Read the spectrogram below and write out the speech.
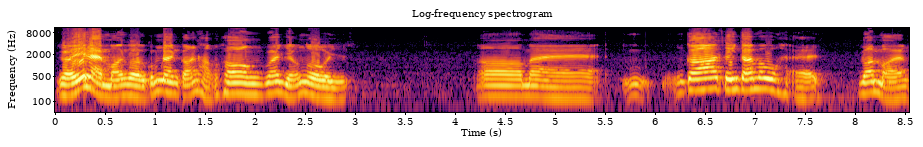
nghĩ là mọi người cũng nên cẩn thận hơn với những người uh, mà có tiến tới mối quan hệ với bạn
